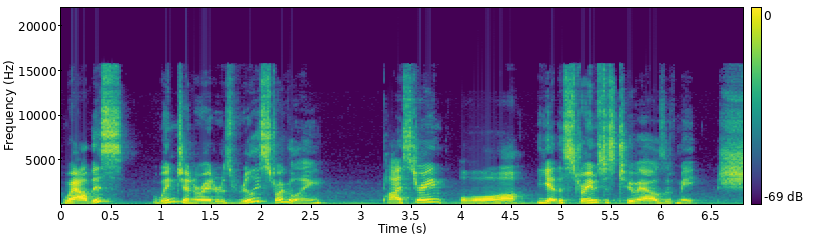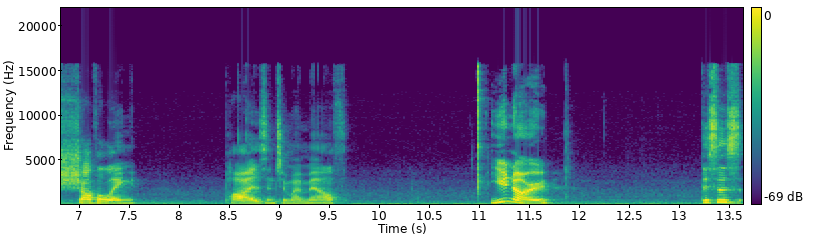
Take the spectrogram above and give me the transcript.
Wow, this wind generator is really struggling. Pie stream? Oh, yeah, the stream's just two hours of me shoveling pies into my mouth. You know, this is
